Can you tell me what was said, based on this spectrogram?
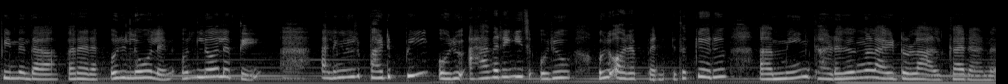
പിന്നെന്താ പറയാ ഒരു ലോലൻ ഒരു ലോലത്തി അല്ലെങ്കിൽ ഒരു പഠിപ്പി ഒരു ആവറേജ് ഒരു ഒരു ഒരപ്പൻ. ഇതൊക്കെ ഒരു മെയിൻ ഘടകങ്ങളായിട്ടുള്ള ആൾക്കാരാണ്.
